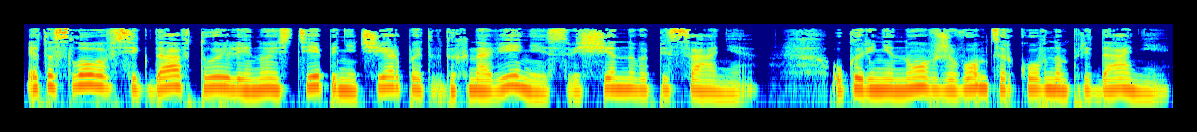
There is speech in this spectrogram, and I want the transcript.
Это слово всегда в той или иной степени черпает вдохновение из священного писания, укоренено в живом церковном предании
